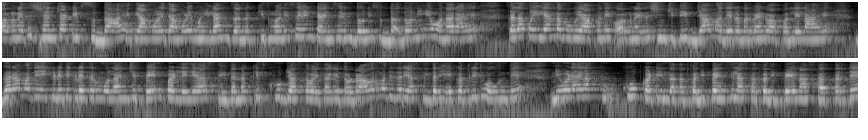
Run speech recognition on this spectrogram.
ऑर्गनायझेशनच्या टिप्ससुद्धा आहेत. त्यामुळे त्यामुळे महिलांचं नक्कीच मनी सेव्हिंग टाईम सेव्हिंग दोन्हीसुद्धा दोन्हीही होणार आहे. चला पहिल्यांदा बघूया आपण एक ऑर्गनायझेशनची टिप ज्यामध्ये रबर बँड वापरलेला आहे. घरामध्ये इकडे तिकडे जर मुलांचे पेन पडलेले असतील तर नक्कीच खूप जास्त वैताग येतो. ड्रावरमध्ये जरी असतील तरी एकत्रित होऊन ते निवडायला खूप खूप कठीण जातात. कधी पेन्सिल असतात कधी पेन असतात. तर ते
